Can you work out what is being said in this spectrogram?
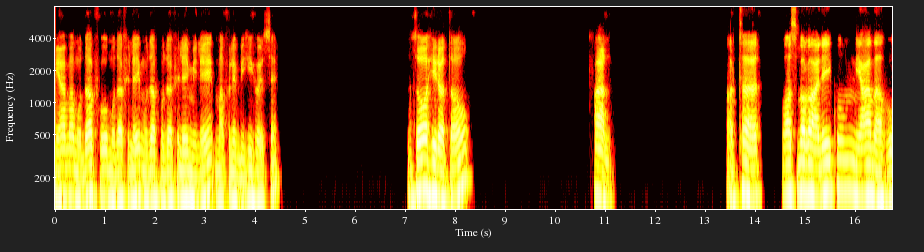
নিয়ামা, মুদাফ, ও মুদাফিলাই, মুদাফ, মুদাফিলাই মিলে মাফুলে বিহি হয়েছে। জহিরতাও ফাল। অর্থাৎ, ওয়াসবাগ আলাইকুম নিয়ামাহু।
